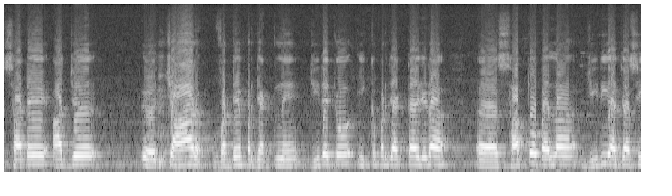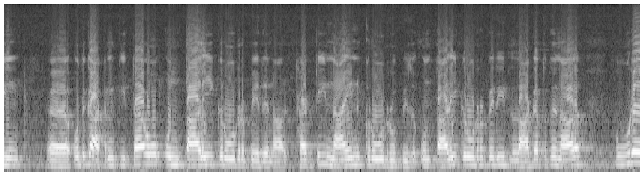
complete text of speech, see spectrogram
ਸਾਡੇ ਅੱਜ ਚਾਰ ਵੱਡੇ ਪ੍ਰੋਜੈਕਟ ਨੇ, ਜਿਹਦੇ ਚੋਂ ਇੱਕ ਪ੍ਰੋਜੈਕਟ ਹੈ ਜਿਹੜਾ ਸਭ ਤੋਂ ਪਹਿਲਾਂ ਜਿਹਦੀ ਅੱਜ ਅਸੀਂ ਉਦਘਾਟਨ ਕੀਤਾ, ਉਹ 39 ਕਰੋੜ ਰੁਪਏ ਦੇ ਨਾਲ 39 ਕਰੋੜ ਰੁਪਏ 39 ਕਰੋੜ ਰੁਪਏ ਦੀ ਲਾਗਤ ਦੇ ਨਾਲ ਪੂਰੇ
